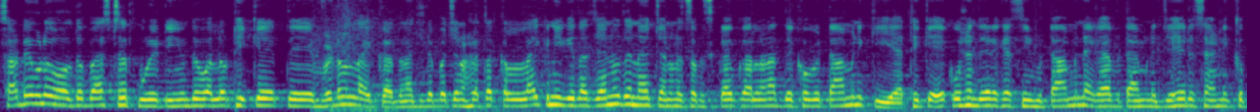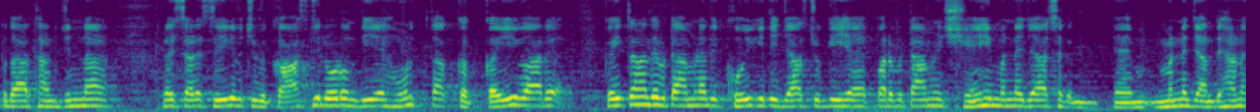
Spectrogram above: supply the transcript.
ਸਾਡੇ ਵੱਲੋਂ ਆਲ ਦ ਬੈਸਟ ਪੂਰੀ ਟੀਮ ਦੇ ਵੱਲੋਂ, ਠੀਕ ਹੈ? ਤੇ ਵੀਡੀਓ ਨੂੰ ਲਾਈਕ ਕਰ ਦੇਣਾ, ਜਿਹੜੇ ਬੱਚਿਆਂ ਨੇ ਹਾਲੇ ਤੱਕ ਲਾਈਕ ਨਹੀਂ ਕੀਤਾ ਚੈਨਲ ਤੇ ਨਵੇਂ ਚੈਨਲ ਨੂੰ ਸਬਸਕ੍ਰਾਈਬ ਕਰ ਲੈਣਾ, ਦੇਖੋ ਵਿਟਾਮਿਨ ਕੀ ਹੈ, ਠੀਕ ਹੈ? ਇਹ ਕੁਐਸਚਨ ਦੇ ਰੱਖਿਆ ਸੀ ਵਿਟਾਮਿਨ ਹੈਗਾ ਵਿਟਾਮਿਨ ਅਜਿਹੇ ਰਸਾਇਣਿਕ ਪਦਾਰਥ ਹਨ ਜਿਨ੍ਹਾਂ ਲਈ ਸਾਡੇ ਸਰੀਰ ਵਿੱਚ ਵਿਕਾਸ ਦੀ ਲੋੜ ਹੁੰਦੀ ਹੈ, ਹੁਣ ਤੱਕ ਕਈ ਵਾਰ ਕਈ ਤਰ੍ਹਾਂ ਦੇ ਵਿਟਾਮਿਨਾਂ ਦੀ ਖੋਜ ਕੀਤੀ ਜਾ ਚੁੱਕੀ ਹੈ, ਪਰ ਵਿਟਾਮਿਨ 6 ਹੀ ਮੰਨੇ ਜਾ ਸਕ ਮੰਨੇ ਜਾਂਦੇ ਹਨ।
